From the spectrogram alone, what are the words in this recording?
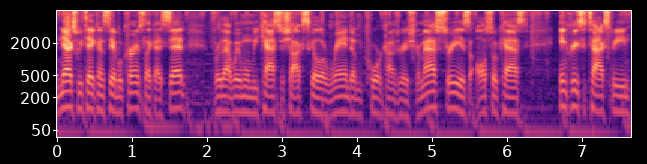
Next, we take Unstable Currents, like I said, for that way when we cast a Shock skill, a random Core Conjuration or Mastery is also cast. Increase attack speed.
